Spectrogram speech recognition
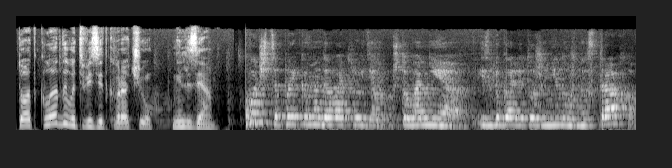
то откладывать визит к врачу нельзя. Хочется порекомендовать людям, чтобы они избегали тоже ненужных страхов,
